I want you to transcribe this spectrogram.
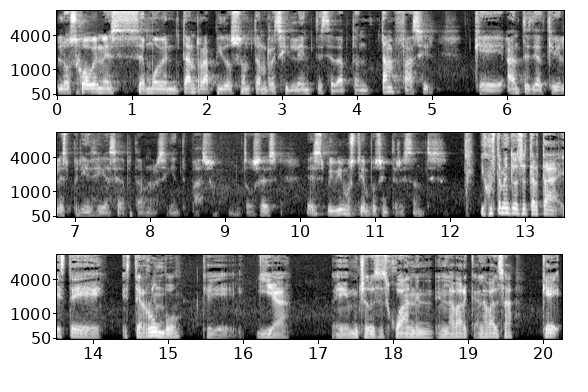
los jóvenes se mueven tan rápido, son tan resilientes, se adaptan tan fácil que antes de adquirir la experiencia ya se adaptaron al siguiente paso. Entonces, es, vivimos tiempos interesantes. Y justamente de eso trata este, este rumbo que guía eh, muchas veces Juan en, en, la barca, en la balsa, que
